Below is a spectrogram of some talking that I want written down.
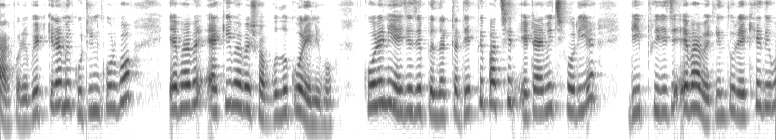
তারপরে বেড ক্রামে কুটিন করব। এভাবে একইভাবে সবগুলো করে নিব। করে নিয়ে এই যে যে প্লেটটা দেখতে পাচ্ছেন, এটা আমি ছড়িয়ে ডিপ ফ্রিজে এভাবে কিন্তু রেখে দেব।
